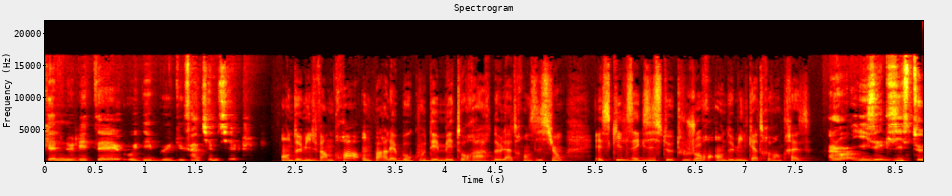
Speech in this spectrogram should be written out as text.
qu'elle ne l'était au début du XXe siècle. En 2023, on parlait beaucoup des métaux rares de la transition. Est-ce qu'ils existent toujours en 2093 Alors, ils existent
